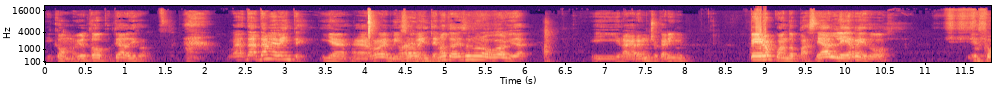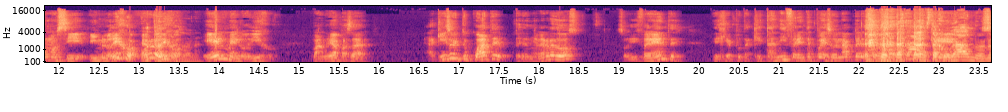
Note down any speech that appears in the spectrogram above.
Y como vio todo puteado, dijo, ah, da- dame 20. Y ya agarró y me hizo Órale. 20 notas, eso no lo voy a olvidar. Y le agarré mucho cariño. Pero cuando pasé al R2, es como si, y me lo dijo, él me lo dijo, persona. él me lo dijo, cuando iba a pasar. Aquí soy tu cuate, pero en el R2 soy diferente. Y dije, puta, ¿qué tan diferente puede ser una persona? Ah, está que- jugando, ¿no? Sí,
